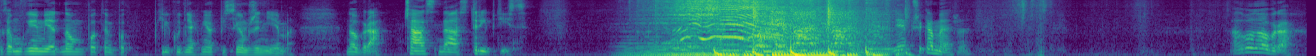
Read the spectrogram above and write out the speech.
zamówiłem jedną, potem po kilku dniach mi odpisują, że nie ma. Dobra, czas na striptease. Nie przy kamerze. Albo dobra.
